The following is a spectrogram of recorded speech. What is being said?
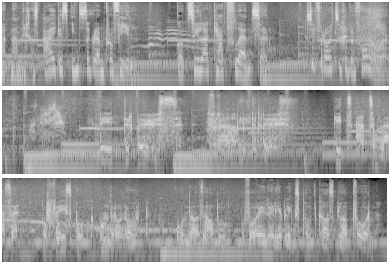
hat nämlich ein eigenes Instagram-Profil. Godzilla Catfluencer. Sie freut sich über Follower. Bitterbös. Frau Bitterbös gibt es auch zum Lesen auf Facebook und Ronorb und als Abo auf eurer Lieblingspodcast-Plattform.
